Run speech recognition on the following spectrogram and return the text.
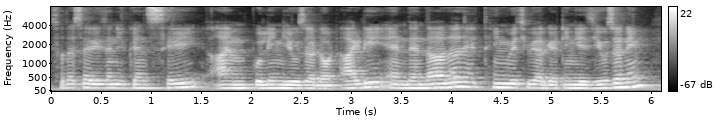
so that's the reason you can say i'm pulling user.id and then the other thing which we are getting is username.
